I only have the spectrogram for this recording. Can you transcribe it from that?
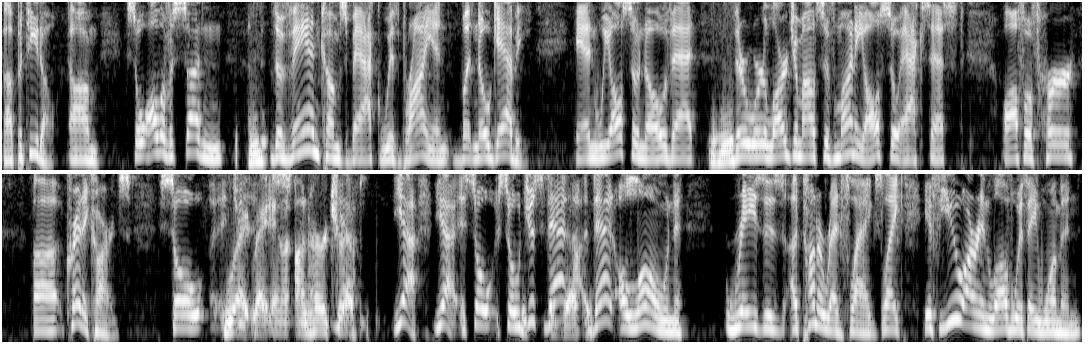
uh, Petito. Um, so all of a sudden, mm-hmm. the van comes back with Brian, but no Gabby. And we also know that mm-hmm. there were large amounts of money also accessed off of her uh, credit cards. So right, right, and on her trip. Yeah, yeah. yeah. So so just that exactly. uh, that alone raises a ton of red flags. Like if you are in love with a woman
